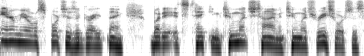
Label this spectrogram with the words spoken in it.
Intramural sports is a great thing, but it's taking too much time and too much resources.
